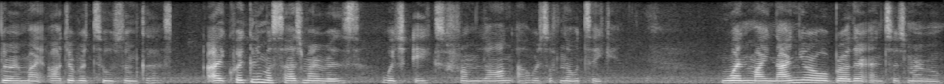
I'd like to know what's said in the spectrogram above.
during my Algebra 2 Zoom class. I quickly massage my wrist, which aches from long hours of note taking when my nine year old brother enters my room.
